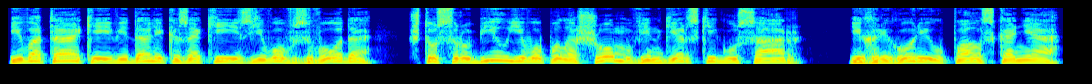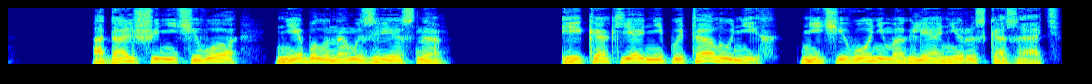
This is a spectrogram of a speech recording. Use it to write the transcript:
и в атаке видали казаки из его взвода, что срубил его палашом венгерский гусар, и Григорий упал с коня, а дальше ничего не было нам известно. И как я не пытал у них, ничего не могли они рассказать.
